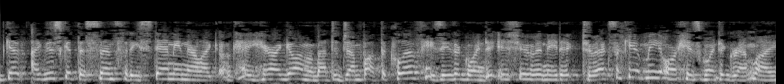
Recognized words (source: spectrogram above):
get, I just get the sense that he's standing there like, okay, here I go, I'm about to jump off the cliff. He's either going to issue an edict to execute me or he's going to grant my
